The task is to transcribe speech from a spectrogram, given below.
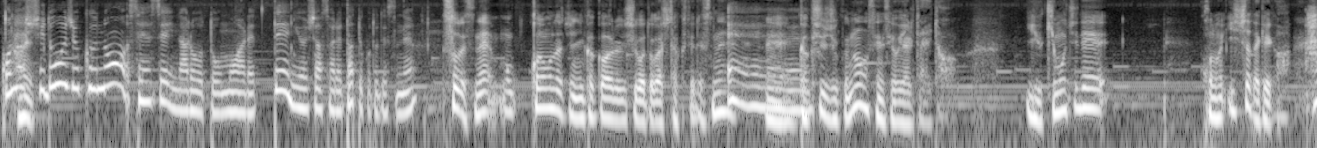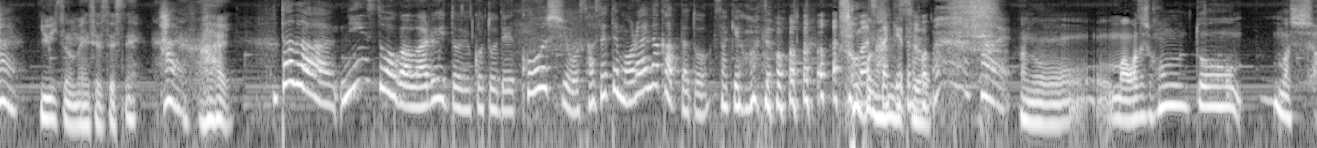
この指導塾の先生になろうと思われて入社されたってことですね、はい、そうですね。もう子どもたちに関わる仕事がしたくてですね、えー、えー、学習塾の先生をやりたいという気持ちでこの一社だけがはい。唯一の面接ですね。はい。はい、ただ人相が悪いということで講師をさせてもらえなかったと先ほどありましたけど。はい。あのまあ私本当まあ社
